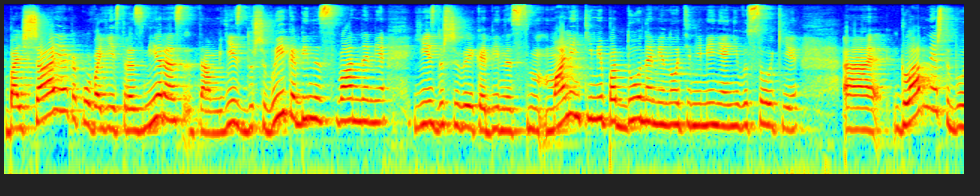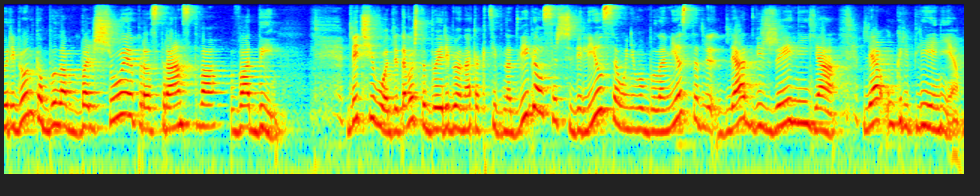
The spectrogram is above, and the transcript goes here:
Большая, какого есть размера, там есть душевые кабины с ваннами, есть душевые кабины с маленькими поддонами, но тем не менее они высокие. А, главное, чтобы у ребенка было большое пространство воды. Для чего? Для того, чтобы ребенок активно двигался, шевелился, у него было место для, для движения, для укрепления.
